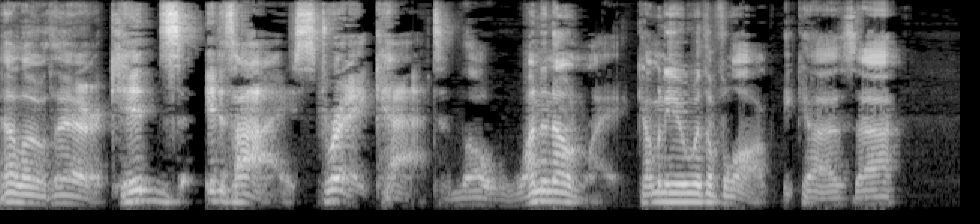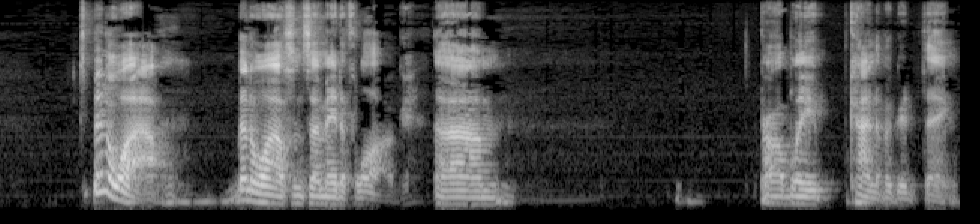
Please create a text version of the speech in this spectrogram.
Hello there, kids. It is I, Stray Cat, the one and only, coming to you with a vlog because uh, it's been a while. Been a while since I made a vlog. Um, probably kind of a good thing.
